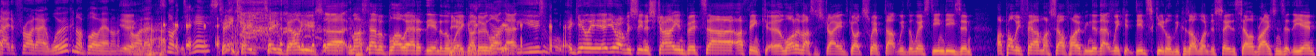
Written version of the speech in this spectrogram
that. to Friday at work, and I blow out on a Yeah. Friday. It's not a test. Team, team, team values uh, must have a blowout at the end of the week. I do like that. Beautiful. Uh, Gilly, you're obviously an Australian, but uh, I think a lot of us Australians got swept up with the West Indies, and I probably found myself hoping that that wicket did skittle because I wanted to see the celebrations at the end.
